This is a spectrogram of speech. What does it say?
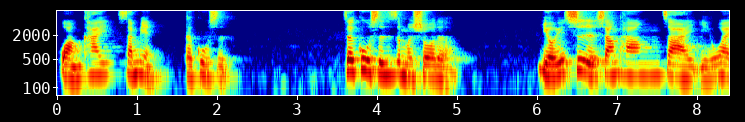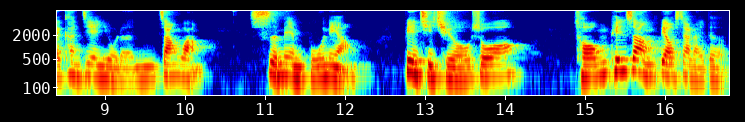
网开三面的故事。这故事是这么说的：有一次，商汤在野外看见有人张网四面捕鸟。便祈求说：“从天上掉下来的，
